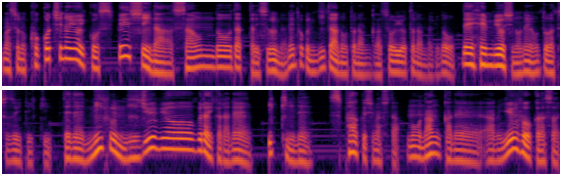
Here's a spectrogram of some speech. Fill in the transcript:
まあその心地の良いこうスペーシーなサウンドだったりするんだね。特にギターの音なんかがそういう音なんだけど。で、変拍子のね、音が続いていき。でね、2分20秒ぐらいからね、一気にね、スパークしました。もうなんかね、あの UFO からさ、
